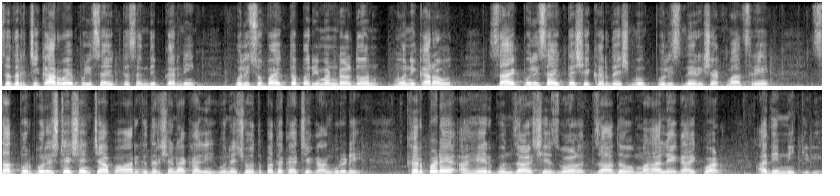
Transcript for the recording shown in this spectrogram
सदरची कारवाई पोलीस आयुक्त संदीप कर्णी पोलीस उपायुक्त परिमंडळ दोन मोनिका राऊत सहाय्यक पोलीस आयुक्त शेखर देशमुख पोलीस निरीक्षक माचरे सातपूर पोलीस स्टेशनच्या मार्गदर्शनाखाली गुन्हे शोध पथकाचे गांगुर्डे खरपडे आहेर गुंजाळ शेजवळ जाधव महाले गायकवाड आदींनी केली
